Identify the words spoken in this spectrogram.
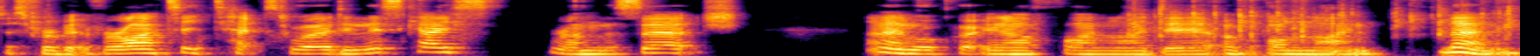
just for a bit of variety, text word in this case, run the search, and then we'll put in our final idea of online learning.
